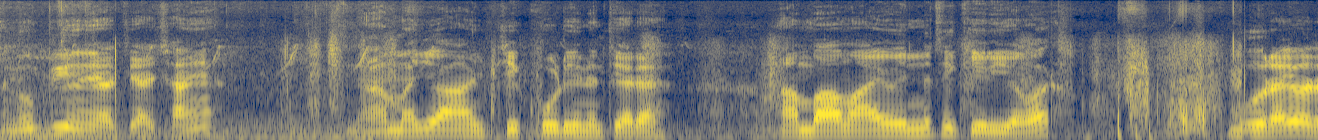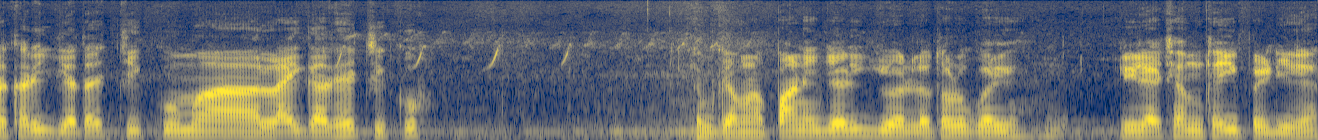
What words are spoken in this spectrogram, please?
અને ઊભી હોય અત્યારે છાંયે આમાં જો આ ચીકુડીને ત્યારે આંબામાં આવ્યો નથી કેરી અવાર. બોર આવ્યો તો ખરી ગયા હતા ચીકુમાં લાગ્યા છે ચીકુ. કેમ કે હમણાં પાણી જળી ગયું એટલે થોડું કરી લીલાછમ થઈ પડી છે.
